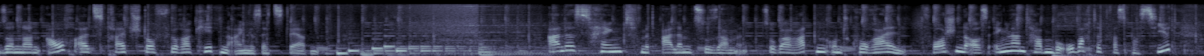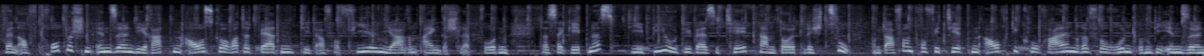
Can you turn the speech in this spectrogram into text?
sondern auch als Treibstoff für Raketen eingesetzt werden. Alles hängt mit allem zusammen, sogar Ratten und Korallen. Forschende aus England haben beobachtet, was passiert, wenn auf tropischen Inseln die Ratten ausgerottet werden, die da vor vielen Jahren eingeschleppt wurden. Das Ergebnis? Die Biodiversität nahm deutlich zu und davon profitierten auch die Korallenriffe rund um die Inseln.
